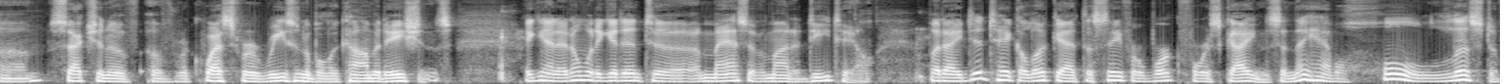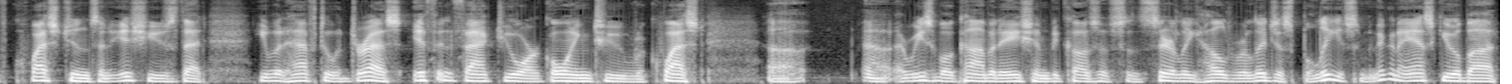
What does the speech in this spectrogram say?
um, section of, of requests for reasonable accommodations. Again, I don't want to get into a massive amount of detail, but I did take a look at the Safer Workforce Guidance, and they have a whole list of questions and issues that you would have to address if, in fact, you are going to request. Uh, uh, a reasonable accommodation because of sincerely held religious beliefs. I mean, they're going to ask you about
